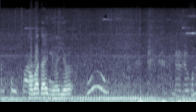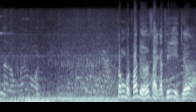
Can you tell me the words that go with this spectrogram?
มันถูกกว่าเพราะว่าได้เนื้อเยอะเดี๋ยวผมจะลงไม่หมดต้องหมดเพราะเดี๋ยวใส่กะทิอีกเยอะอะ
